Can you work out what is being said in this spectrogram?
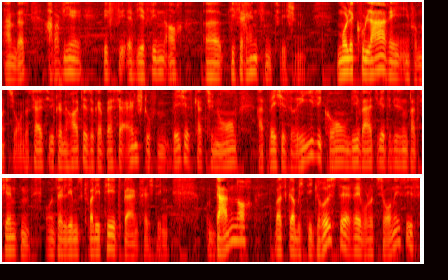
anders, aber wir, wir, wir finden auch äh, Differenzen zwischen molekulare Information. Das heißt, wir können heute sogar besser einstufen, welches Karzinom hat welches Risiko, wie weit wird diesen Patienten unsere Lebensqualität beeinträchtigen. Und dann noch was, glaube ich, die größte Revolution ist, ist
